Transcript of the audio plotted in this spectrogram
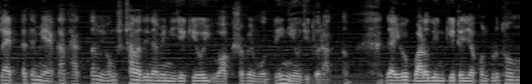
ফ্ল্যাটটাতে আমি একা থাকতাম এবং সারাদিন আমি নিজেকে ওই ওয়ার্কশপের মধ্যেই নিয়োজিত রাখতাম। যাই হোক, বারো দিন কেটে যখন প্রথম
